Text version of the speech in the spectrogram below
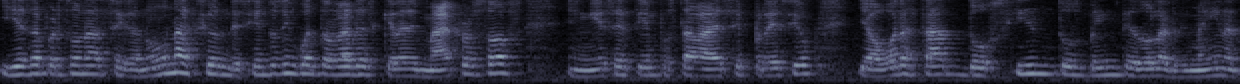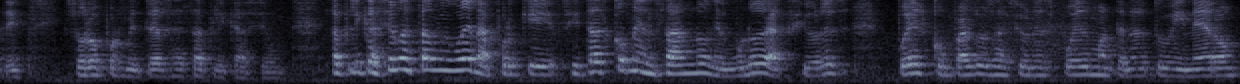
y esa persona se ganó una acción de 150 dólares que era de Microsoft. En ese tiempo estaba a ese precio y ahora está 220 dólares, imagínate, solo por meterse a esta aplicación. La aplicación está muy buena porque si estás comenzando en el mundo de acciones, puedes comprar tus acciones, puedes mantener tu dinero,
